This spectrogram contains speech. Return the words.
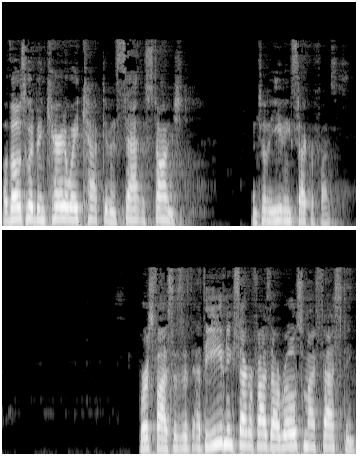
of those who had been carried away captive and sat astonished until the evening sacrifices. Verse 5 says, At the evening sacrifice I rose from my fasting,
